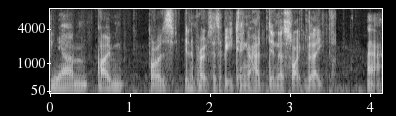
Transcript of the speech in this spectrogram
Yeah, um, I'm. I was in the process of eating. I had dinner slightly late. Ah,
